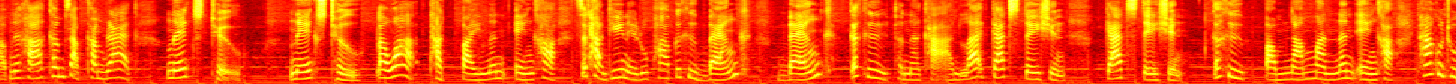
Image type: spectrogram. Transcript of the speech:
าพนะคะคำศัพท์คำแรก next to next to แปลว่า ไปนั่นเองค่ะ สถานที่ในรูปภาพก็คือ bank bank ก็คือธนาคารและ gas station gas station ก็คือปั๊มน้ำมันนั่นเองค่ะ ถ้าคุณครู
